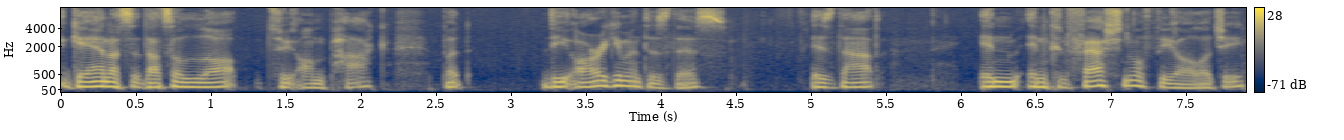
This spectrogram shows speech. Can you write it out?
again, that's that's a lot to unpack. But the argument is this: is that in in confessional theology,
